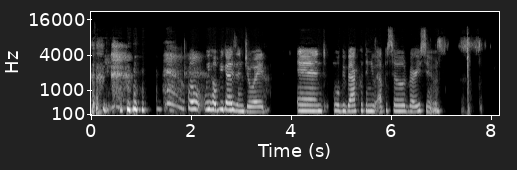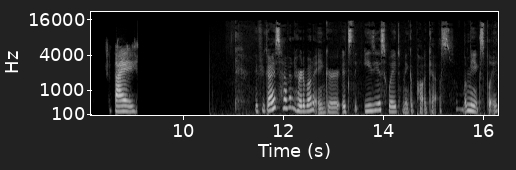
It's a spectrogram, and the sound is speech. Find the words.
well, we hope you guys enjoyed, and we'll be back with a new episode very soon. Bye. If you guys haven't heard about Anchor, it's the easiest way to make a podcast. Let me explain.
